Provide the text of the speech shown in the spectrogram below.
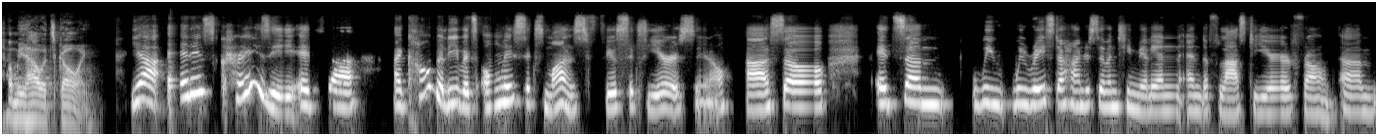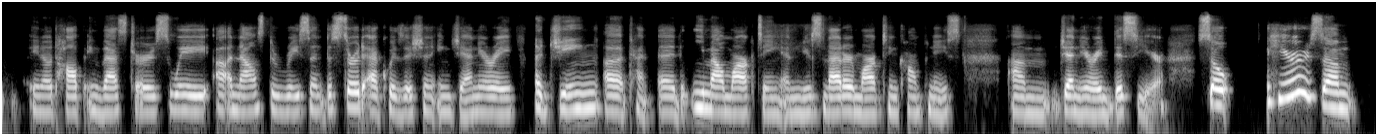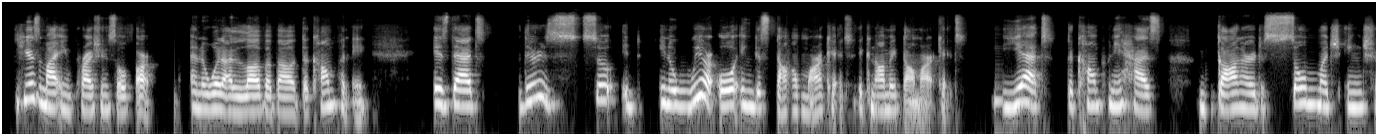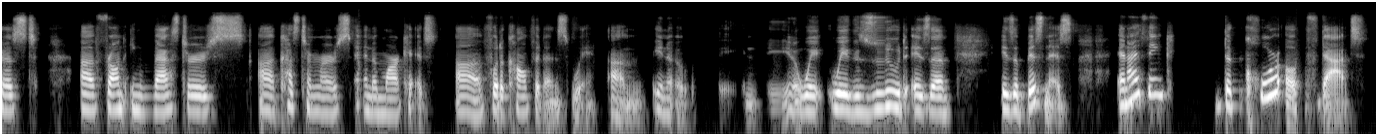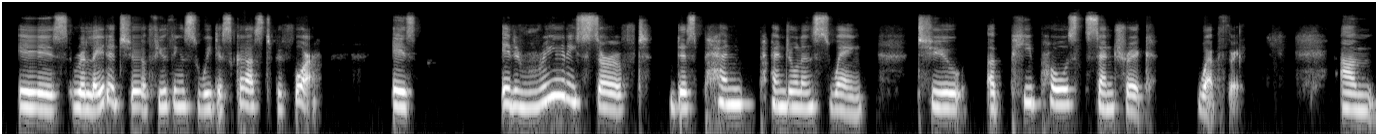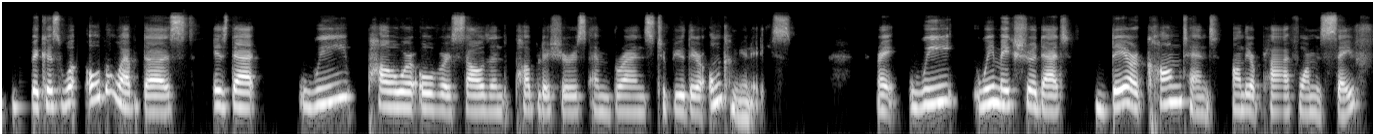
Tell me how it's going. Yeah, it is crazy. It's uh, I can't believe it's only six months, feels six years, you know. Uh, so it's um we we raised 170 million end of last year from um, you know top investors. We uh, announced the recent the third acquisition in January, a Jeeng uh, uh, email marketing and newsletter marketing companies um, January this year. So here's um here's my impression so far, and what I love about the company is that there is so it, you know we are all in this down market, economic down market Yet the company has garnered so much interest uh, from investors, uh, customers, and the market uh, for the confidence we, um, you know, you know, we, we exude as a is a business, and I think the core of that is related to a few things we discussed before. Is it really served this pen, pendulum swing to a people centric Web3. Um, because what Open Web does is that we power over a thousand publishers and brands to build their own communities, right? We, we make sure that their content on their platform is safe.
